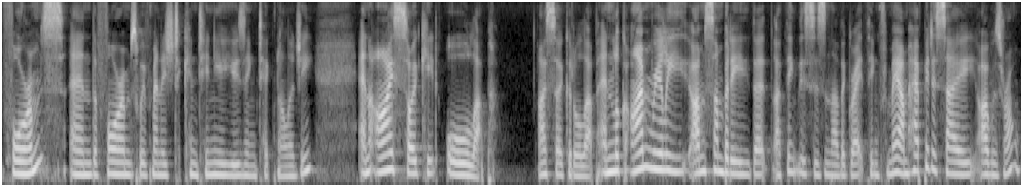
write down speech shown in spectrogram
forums, and the forums we've managed to continue using technology. And I soak it all up. I soak it all up. And look, I'm really, I'm somebody that I think this is another great thing for me. I'm happy to say I was wrong.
